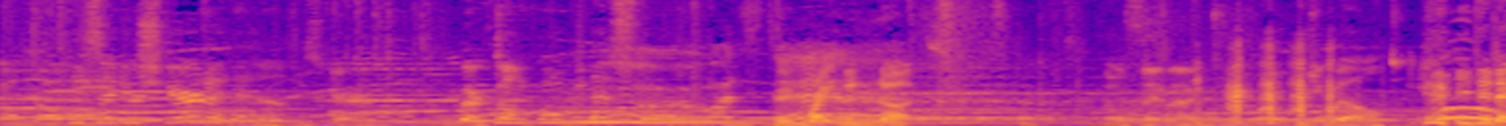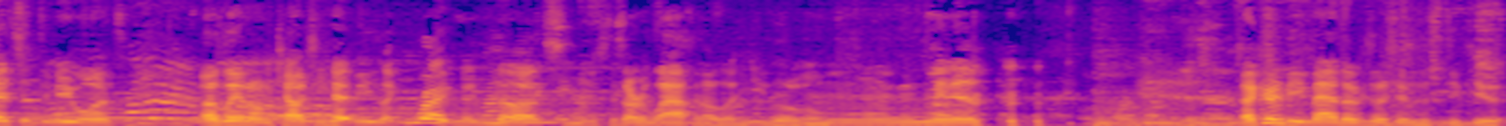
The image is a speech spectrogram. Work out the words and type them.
don't go. He said you're scared of him. He's scared. You better dum dum pistol. Ooh, what's Hey, right in the nuts. Don't say that. He will. he did that shit to me once. I was laying on the couch. He hit me. He's like right in the nuts. I started laughing. I was like, "You little man." I couldn't be mad though because that shit was just too cute.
